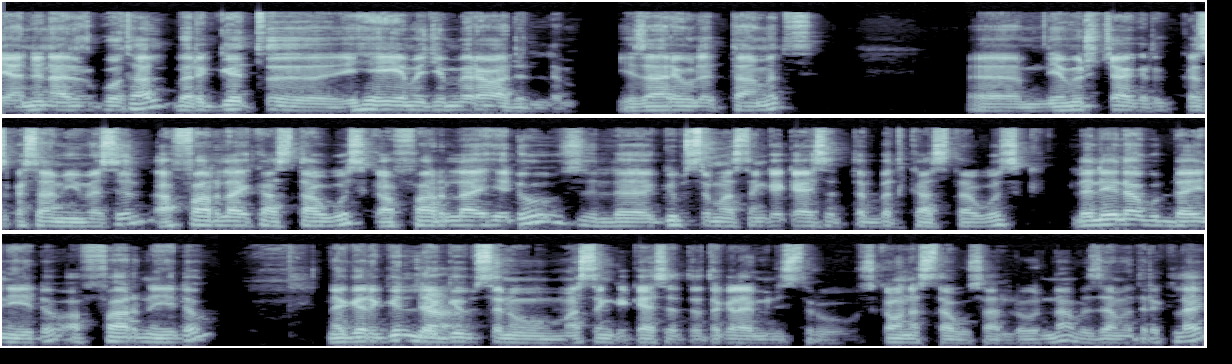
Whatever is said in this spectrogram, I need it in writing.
ያንን አድርጎታል። በእርግጥ ይሄ የመጀመሪያው አይደለም። የዛሬ ሁለት ዓመት የምርጫ ቀስቀሳ የሚመስል አፋር ላይ ካስታወስክ፣ አፋር ላይ ሄዶ ለግብፅ ማስጠንቀቂያ የሰጠበት ካስታወስክ፣ ለሌላ ጉዳይ ነው ሄደው አፋር ነው ሄደው ነገር ግን ለግብፅ ነው ማስጠንቀቂያ የሰጠው ጠቅላይ ሚኒስትሩ እስካሁን አስታውሳለሁ። እና በዛ መድረክ ላይ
